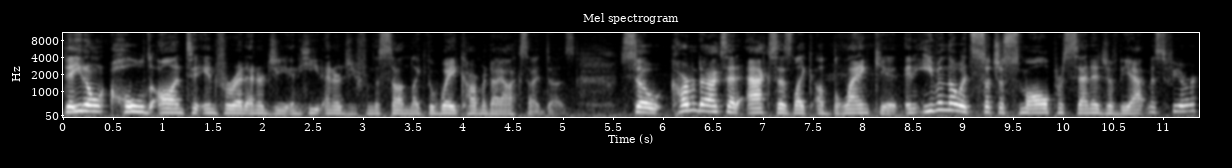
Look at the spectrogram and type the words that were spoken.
they don't hold on to infrared energy and heat energy from the sun like the way carbon dioxide does. So carbon dioxide acts as like a blanket, and even though it's such a small percentage of the atmosphere,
